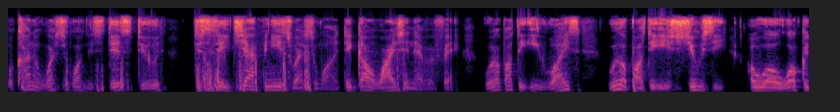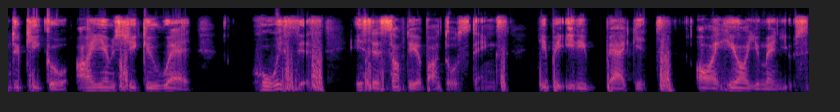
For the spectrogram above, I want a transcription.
What kind of restaurant is this, dude? This is a Japanese restaurant. They got rice and everything. We're about to eat rice. We're about to eat sushi. Hello, welcome to Kiko. I am Shiku Red. Who is this? He said something about those things. He been eating baguettes. Oh, Alright, here are your menus.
